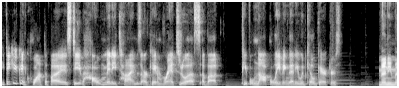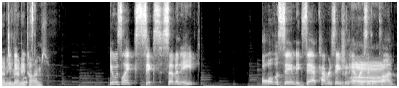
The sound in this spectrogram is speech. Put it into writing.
You think you can quantify, Steve, how many times Arcadum ranted to us about people not believing that he would kill characters? Many, many, Do you think many it was- times. It was like six, seven, eight. All the same exact conversation every single Uh, time.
